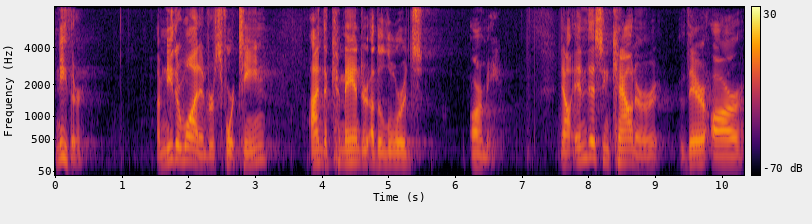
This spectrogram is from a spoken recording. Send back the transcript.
neither. I'm neither one in verse 14. I'm the commander of the Lord's army. Now, in this encounter, there are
